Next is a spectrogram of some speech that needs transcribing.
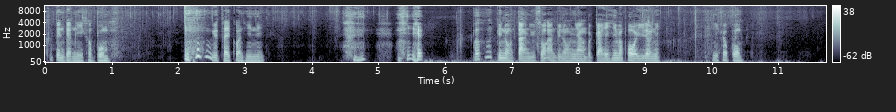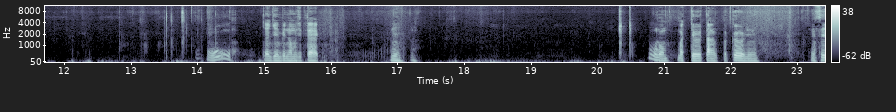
คือเป็นแบบนี้ครับผม อยู่ใต้ก้อนหินนี่เปิดพี่น้องตั้งอยู่สองอันพี่น้องยางบะไก่ให้มาพออีแล้วนี่ นี่ครับผมโอ้ใจเย็นพี่น้องมันจะแตก นี่ผมมาเจอตังเปเกอร์อยู่นี่ยังสิ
